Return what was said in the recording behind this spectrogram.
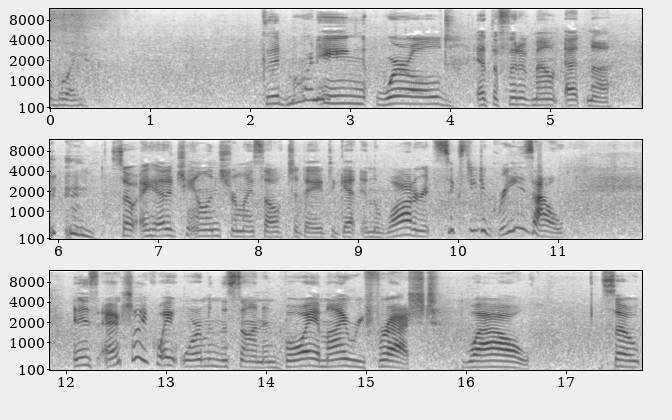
Oh boy. Good morning, world, at the foot of Mount Etna. so I had a challenge for myself today to get in the water. It's 60 degrees out. And it's actually quite warm in the sun, and boy, am I refreshed. Wow. So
